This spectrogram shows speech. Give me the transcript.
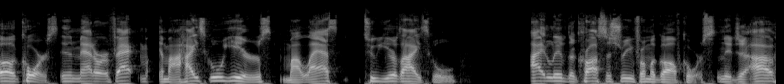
uh, course. As a matter of fact, in my high school years, my last two years of high school, I lived across the street from a golf course. Ninja, I,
